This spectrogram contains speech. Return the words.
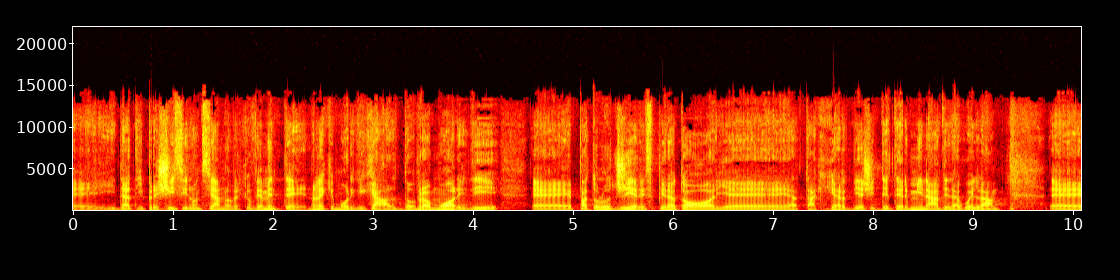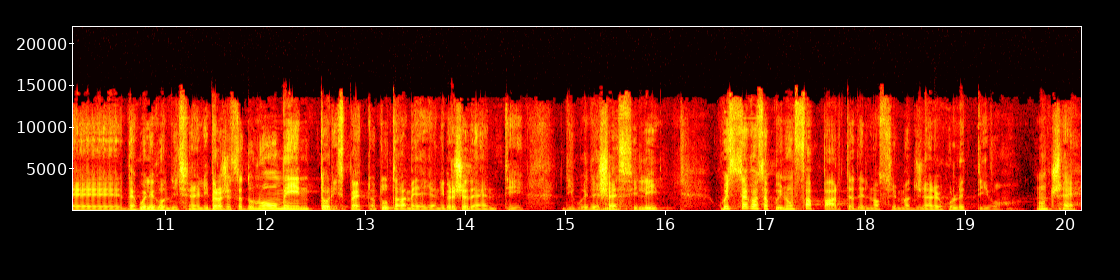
eh, i dati precisi non si hanno perché ovviamente non è che muori di caldo, però muori di eh, patologie respiratorie, attacchi cardiaci determinati da, quella, eh, da, quelle condizioni lì. Però c'è stato un aumento rispetto a tutta la media degli anni precedenti di quei decessi lì. Questa cosa qui non fa parte del nostro immaginario collettivo, non c'è,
